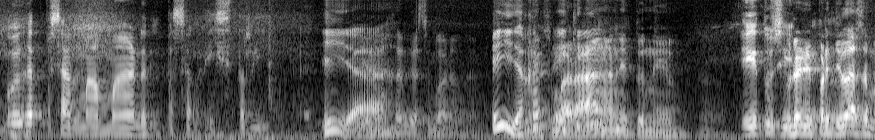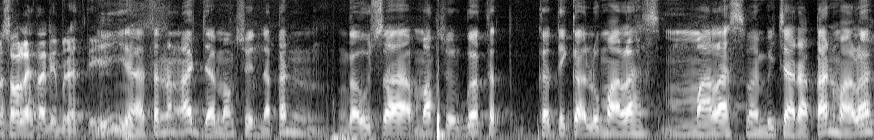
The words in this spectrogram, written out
Gue ingat pesan mama dan pesan istri. iya. Kan gak sembarangan. Iya kan Sembarangan itu Nil. Itu sih. Udah diperjelas sama Soleh tadi berarti. Iya, tenang aja maksudnya kan nggak usah maksud gua ket- ketika lu malas malas membicarakan malah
